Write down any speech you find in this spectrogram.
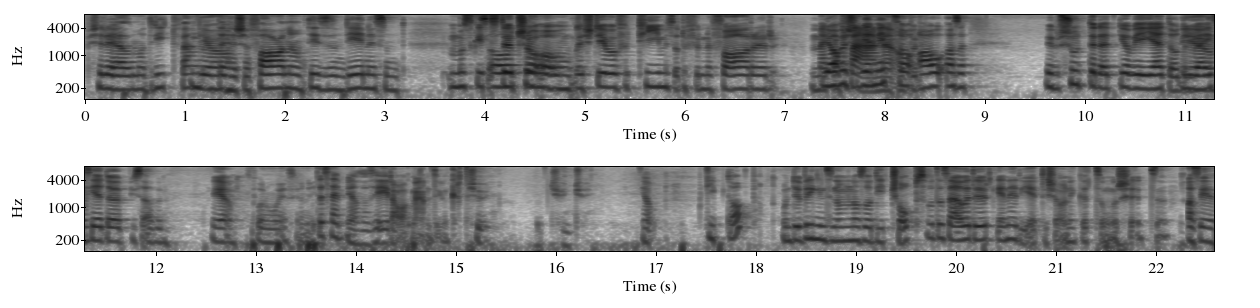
bist Real Madrid-Fan Ja. und dann hast du eine Fahne und dieses und jenes und Es gibt es dort schon auch, weißt du, die, die für Teams oder für einen Fahrer mega ja, aber es ist wie nicht so all, also über Shooter hat ja wie jeder oder Ja. weiss jeder etwas, aber ja, vor mir ja nicht. das hat mich also sehr angenehm gedacht. Schön. Schön, schön. Ja. Tipptopp. Und übrigens nur noch so die Jobs, die das auch dort generiert, ist auch nicht zu unterschätzen. Also ich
